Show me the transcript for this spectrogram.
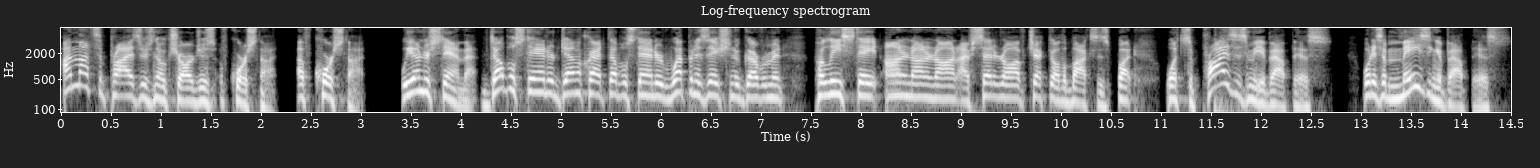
I'm not surprised there's no charges. Of course not. Of course not. We understand that. Double standard, Democrat double standard, weaponization of government, police state, on and on and on. I've said it I've checked all the boxes. But what surprises me about this, what is amazing about this,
